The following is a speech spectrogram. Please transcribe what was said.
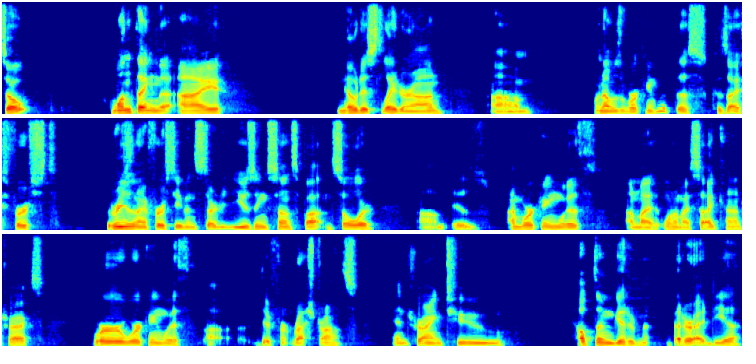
So one thing that I noticed later on um, when I was working with this, because I first, the reason I first even started using Sunspot and Solr um, is I'm working with, on my one of my side contracts, we're working with uh, different restaurants and trying to help them get a better idea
